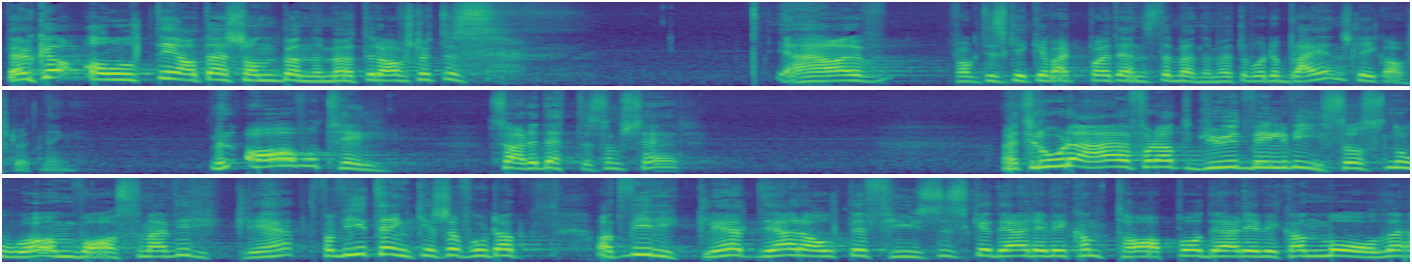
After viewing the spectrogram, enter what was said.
Det er jo ikke alltid at det er sånn bønnemøter avsluttes. Jeg har faktisk ikke vært på et eneste bønnemøte hvor det ble en slik avslutning. Men av og til så er det dette som skjer. Jeg tror det er for at Gud vil vise oss noe om hva som er virkelighet. For Vi tenker så fort at, at virkelighet det er alt det fysiske, det er det vi kan ta på, det er det vi kan måle,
